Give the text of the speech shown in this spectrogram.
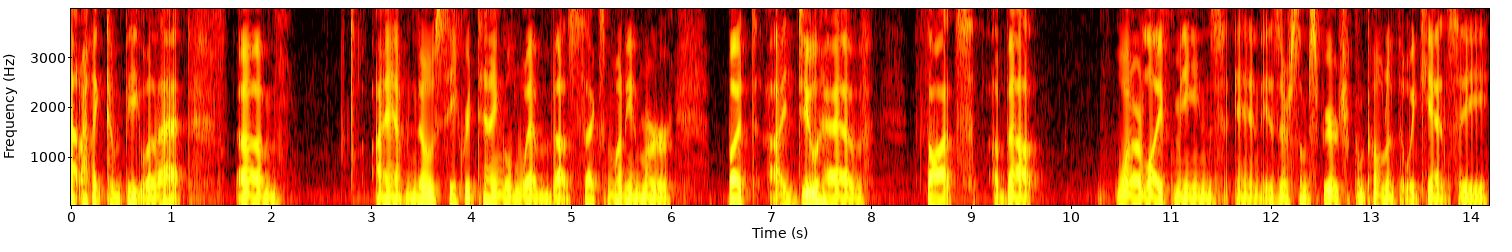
how do I compete with that? Um, I have no secret tangled web about sex, money, and murder, but I do have thoughts about what our life means and is there some spiritual component that we can't see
